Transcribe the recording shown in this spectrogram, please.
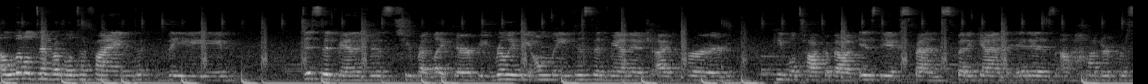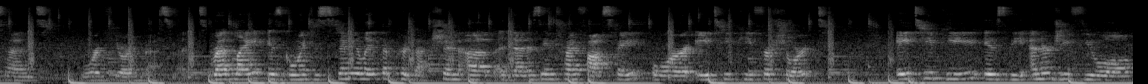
a little difficult to find the disadvantages to red light therapy. Really the only disadvantage I've heard people talk about is the expense, but again, it is 100% worth your investment. Red light is going to stimulate the production of adenosine triphosphate, or ATP for short. ATP is the energy fuel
